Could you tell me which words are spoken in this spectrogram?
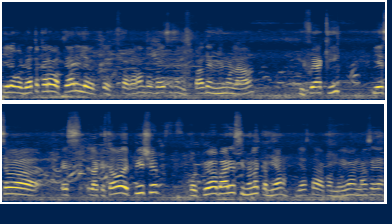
y le volvió a tocar a batear y le pagaron dos veces en la espalda en el mismo lado. y fue aquí. Y esa es la que estaba de pitcher, golpeó a varios y no la cambiaron. Ya hasta cuando iban más a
